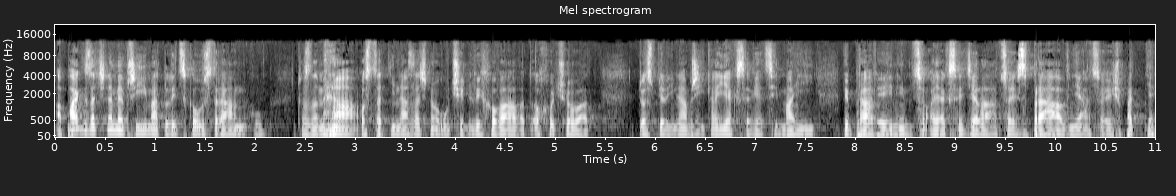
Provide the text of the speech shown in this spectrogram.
A pak začneme přijímat lidskou stránku. To znamená, ostatní nás začnou učit, vychovávat, ochočovat, Dospělí nám říkají, jak se věci mají, vyprávějí jiným, co a jak se dělá, co je správně a co je špatně.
